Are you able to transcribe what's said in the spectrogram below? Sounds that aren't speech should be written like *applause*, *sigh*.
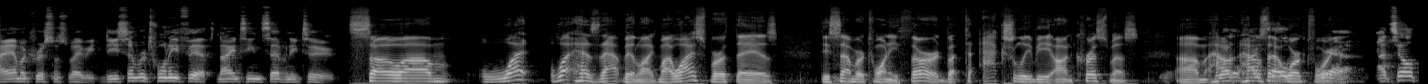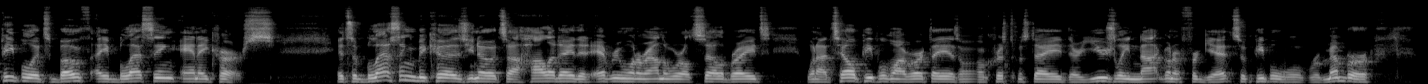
I am a Christmas baby. December 25th, 1972. So, um, what what has that been like? My wife's birthday is December 23rd, but to actually be on Christmas, um, how, well, how's tell, that worked for yeah, you? I tell people it's both a blessing and a curse. It's a blessing because, you know, it's a holiday that everyone around the world celebrates. When I tell people my birthday is on Christmas Day, they're usually not going to forget. So people will remember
